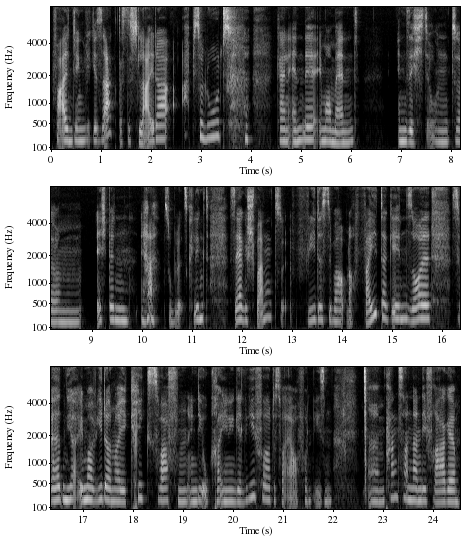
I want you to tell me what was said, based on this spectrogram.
vor allen Dingen, wie gesagt, das ist leider absolut kein Ende im Moment in Sicht. Und ähm, ich bin, ja, so blöd es klingt, sehr gespannt, wie das überhaupt noch weitergehen soll. Es werden ja immer wieder neue Kriegswaffen in die Ukraine geliefert. Das war ja auch von diesen ähm, Panzern dann die Frage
